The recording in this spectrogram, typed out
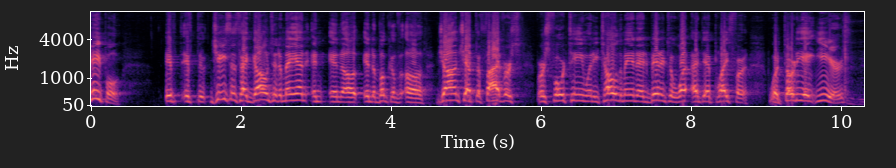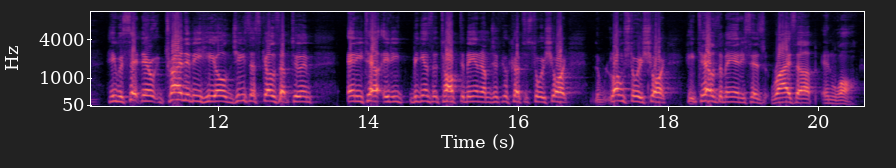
People, if, if the, Jesus had gone to the man in, in, uh, in the book of uh, John chapter 5, verse, verse 14, when he told the man that had been into what, at that place for, what, 38 years, he was sitting there trying to be healed. Jesus goes up to him and he, tell, and he begins to talk to me, and I'm just going to cut the story short. The long story short, he tells the man, he says, Rise up and walk.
